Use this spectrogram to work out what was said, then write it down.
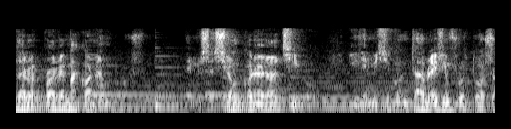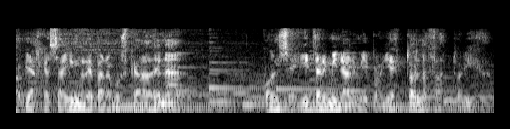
De los problemas con ambos, de mi sesión con el archivo y de mis incontables y infructuosos viajes a Ingle para buscar a Dena, conseguí terminar mi proyecto en la factoría.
